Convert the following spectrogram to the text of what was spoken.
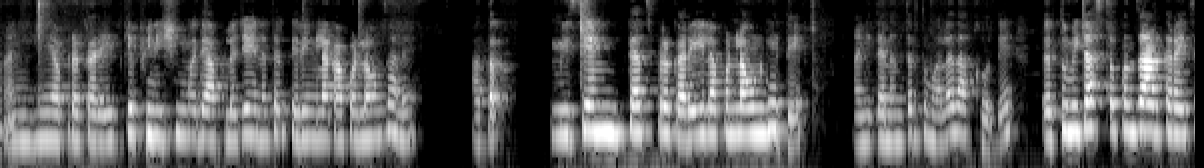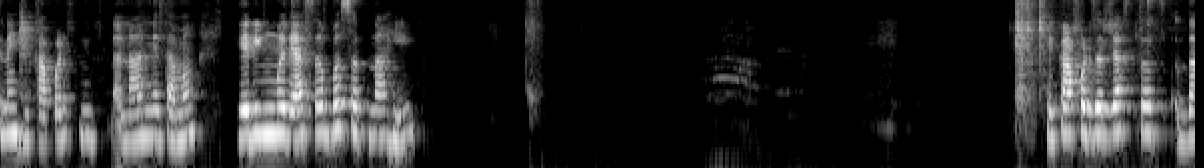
आणि हे या प्रकारे इतके फिनिशिंगमध्ये आपलं जे आहे ना तर ते रिंगला कापड लावून झालं आहे आता मी सेम त्याच प्रकारे हिला पण लावून घेते. आणि त्यानंतर तुम्हाला दाखवते. तर तुम्ही जास्त पण जाड करायचं नाही हे कापड अन्यथा मग हे रिंगमध्ये असं बसत नाही. हे कापड जर जास्त दा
